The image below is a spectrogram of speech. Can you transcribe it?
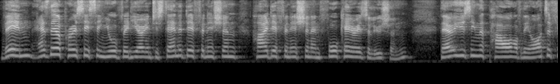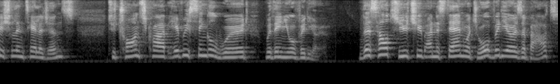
Then, as they are processing your video into standard definition, high definition, and 4K resolution, they are using the power of their artificial intelligence to transcribe every single word within your video. This helps YouTube understand what your video is about.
